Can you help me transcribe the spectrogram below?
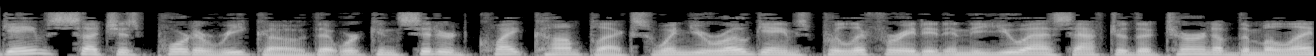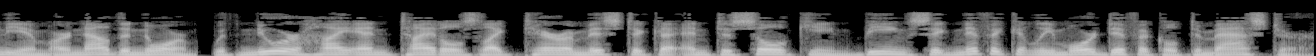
Games such as Puerto Rico that were considered quite complex when Eurogames proliferated in the US after the turn of the millennium are now the norm, with newer high-end titles like Terra Mystica and Tzolk'in being significantly more difficult to master.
